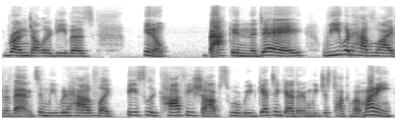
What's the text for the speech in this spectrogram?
run Dollar Divas, you know, back in the day, we would have live events and we would have like basically coffee shops where we'd get together and we just talk about money.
